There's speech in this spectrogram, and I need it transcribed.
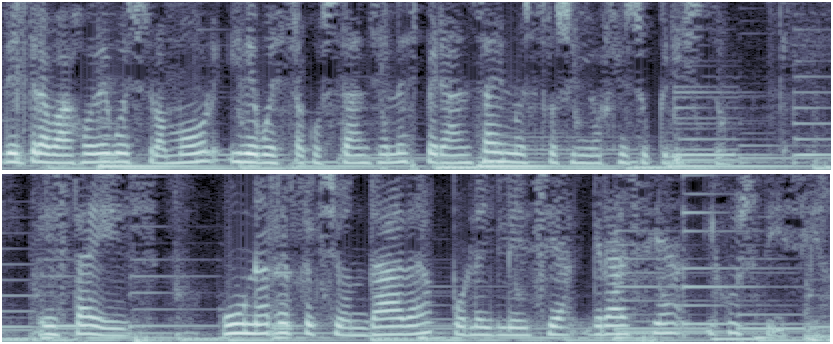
del trabajo de vuestro amor y de vuestra constancia en la esperanza en nuestro Señor Jesucristo. Esta es una reflexión dada por la Iglesia Gracia y Justicia.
